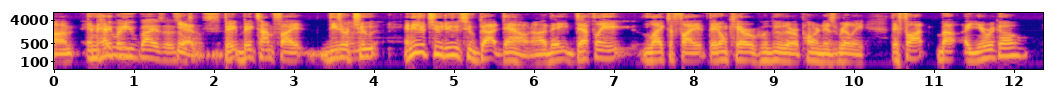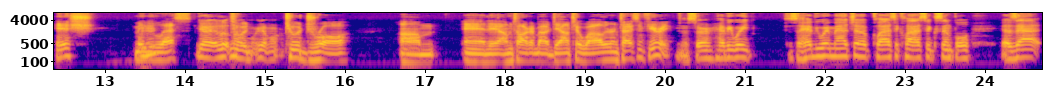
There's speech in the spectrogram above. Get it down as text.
um, in the heavyweight, view buys those. yeah, big, big time fight. These are two, and these are two dudes who got down. Uh, they definitely like to fight. They don't care who their opponent is really. They fought about a year ago ish, maybe less. Yeah, look, to no, a- yeah, more. to a draw. Um, and I'm talking about Deontay Wilder and Tyson Fury. Yes, sir. Heavyweight. It's a heavyweight matchup. Classic, classic, simple. Is that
